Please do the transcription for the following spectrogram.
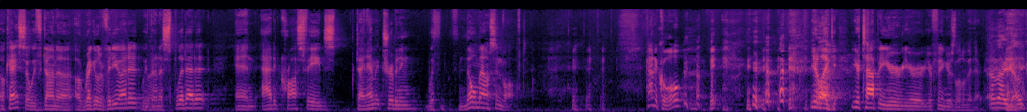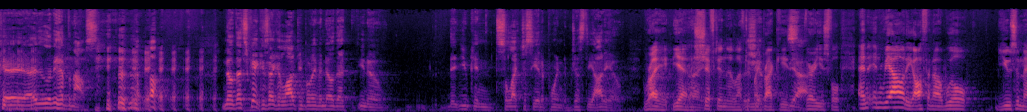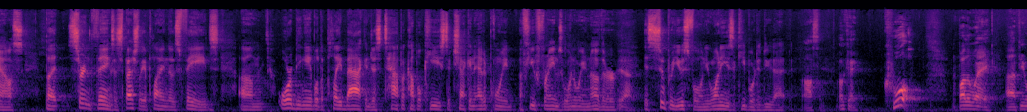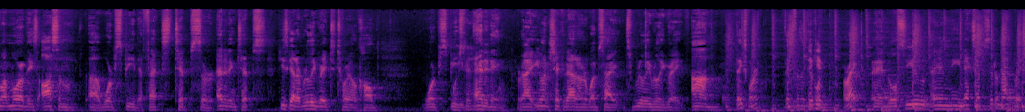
Okay, so we've done a, a regular video edit, we've done a split edit, and added crossfades, dynamic trimming with no mouse involved. kind of cool. you're like you're tapping your, your, your fingers a little bit there. I'm like, okay, uh, let me have the mouse. no, that's great because like a lot of people don't even know that you know that you can select just the edit point of just the audio. Right, yeah, Right. shift in the left The and right shift, bracket keys, yeah. very useful. And in reality, often I will use a mouse, but certain things, especially applying those fades, um, or being able to play back and just tap a couple keys to check an edit point a few frames one way or another, Yeah. is super useful, and you want to use a keyboard to do that. Awesome. Okay. Cool. By the way, uh, if you want more of these awesome uh, warp speed effects tips or editing tips, he's got a really great tutorial called Warp Speed Editing. Right? You want to check it out on our website. It's really, really great. Um, thanks, Mark. Thanks for the good one. All right, and we'll see you in the next episode of Mac Break.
